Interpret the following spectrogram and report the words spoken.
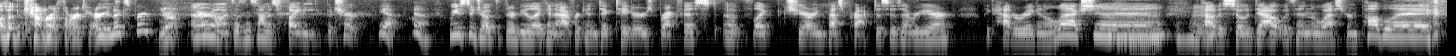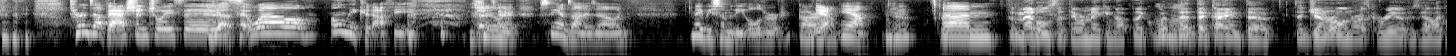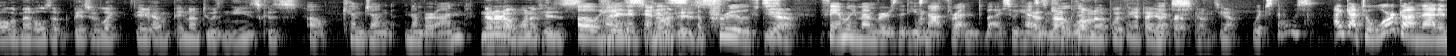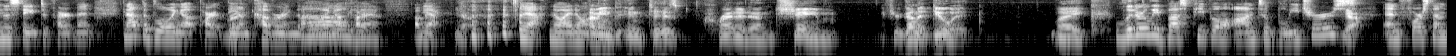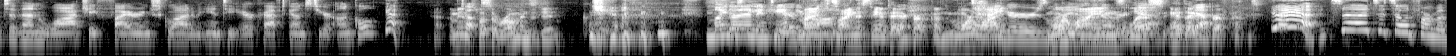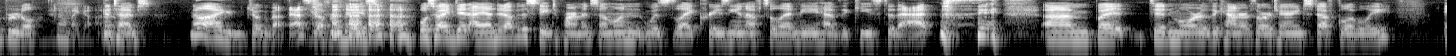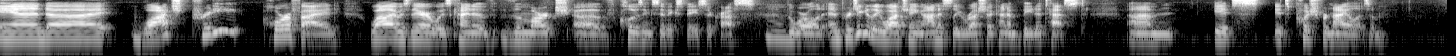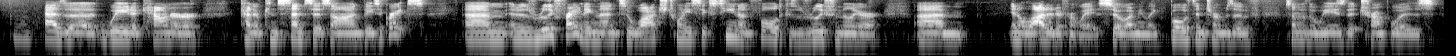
a counter authoritarian expert. Yeah. I don't know. It doesn't sound as fighty, but sure. Yeah, yeah. We used to joke that there'd be like an African dictator's breakfast of like sharing best practices every year, like how to rig an election, mm-hmm, mm-hmm. how to sow doubt within the Western public. Turns out that Fashion choices. yeah, fa- well, only Gaddafi really fair. stands on his own. Maybe some of the older guard. Yeah. Mm-hmm. yeah. Yeah. Um, the medals that they were making up, like what that, that guy the the general in North Korea who's got like all the medals that basically like they have him pinned onto his knees because oh, Kim Jong number un. no no no one of his Oh, of his, his generals. his One of his- approved yeah family members that he's When- not threatened by, so he hasn't has not killed blown them. up with anti-aircraft Yes. guns. Yeah, Which that was I got to work on that in the State Department, not the blowing up part, the Right. uncovering the blowing Oh, up part. yeah. Okay. Yeah, yeah. yeah. No, I don't. I mean, in, to his credit and shame, if you're gonna do it, like literally bust people onto bleachers Yeah. and force them to then watch a firing squad of anti-aircraft guns to your uncle. Yeah, yeah. I mean that's what the Romans did. minus then the it can't be anti-aircraft. Minus, minus the anti-aircraft guns. More li- more lions, lions, whatever, less yeah. anti-aircraft guns. Yeah, yeah. It's uh, it's its own form of brutal. Oh my god. Good times. No, I joke about that stuff for days. well, so I did. I ended up at the State Department. Someone was like crazy enough to let me have the keys to that, um, but did more of the counter-authoritarian stuff globally, and uh, watched pretty horrified while I was there was kind of the march of closing civic space across the world, and particularly watching, honestly, Russia kind of beta test um, its its push for nihilism as a way to counter kind of consensus on basic rights. Um, and it was really frightening then to watch 2016 unfold because it was really familiar um, in a lot of different ways. So, I mean, like both in terms of some of the ways that Trump was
